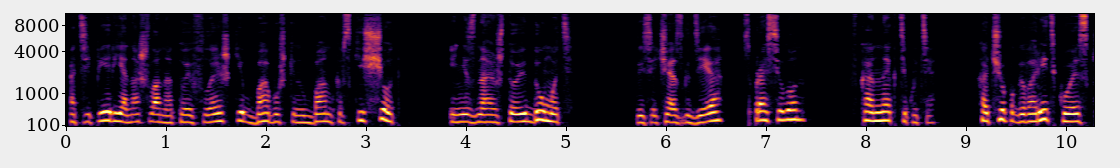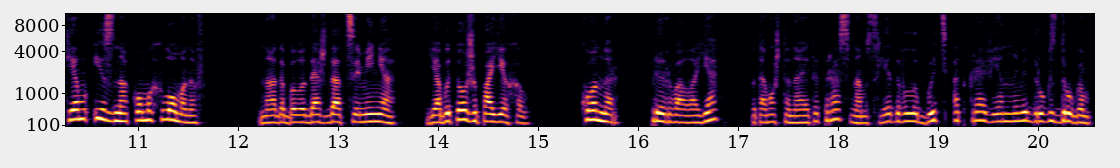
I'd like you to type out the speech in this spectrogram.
а теперь я нашла на той флешке бабушкин банковский счет и не знаю, что и думать». «Ты сейчас где?» — спросил он. «В Коннектикуте. Хочу поговорить кое с кем из знакомых Ломанов. Надо было дождаться меня, я бы тоже поехал». «Коннор», — прервала я, потому что на этот раз нам следовало быть откровенными друг с другом.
